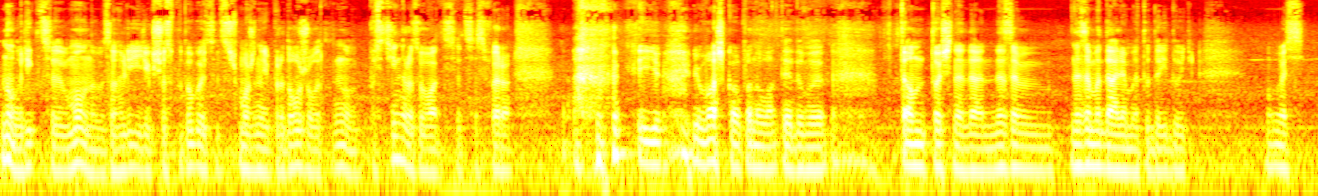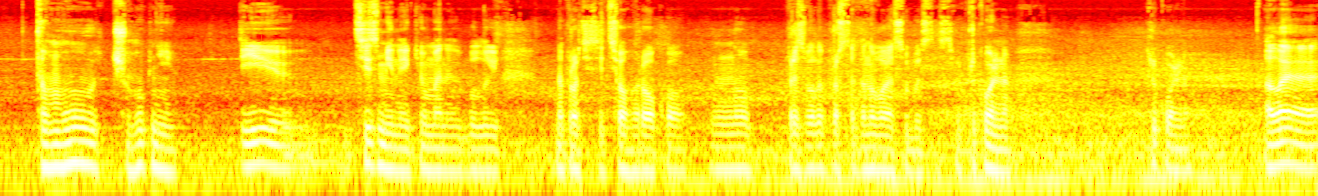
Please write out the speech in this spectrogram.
Ну, рік це умовно, взагалі, якщо сподобається, це ж можна і продовжувати. Ну, постійно розвиватися ця сфера. і, і важко опанувати, я думаю. Там точно да, не, за, не за медалями туди йдуть. Ось. Тому чому б ні? І ці зміни, які в мене були на протязі цього року, ну, призвели просто до нової особистості. Прикольно. Прикольно. Але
